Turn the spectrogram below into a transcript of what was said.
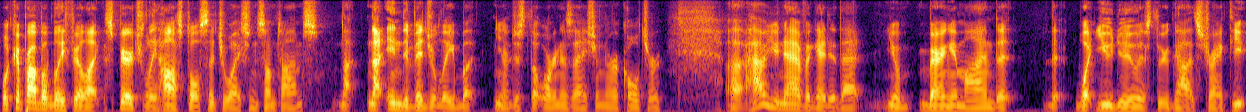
what could probably feel like spiritually hostile situations sometimes, not not individually, but you know, just the organization or a culture. Uh, how you navigated that, you know, bearing in mind that. That what you do is through God's strength. You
